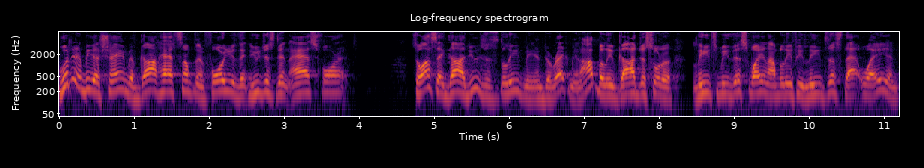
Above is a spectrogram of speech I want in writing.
Wouldn't it be a shame if God had something for you that you just didn't ask for it? So I say, God, you just lead me and direct me. And I believe God just sort of leads me this way, and I believe He leads us that way. And,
